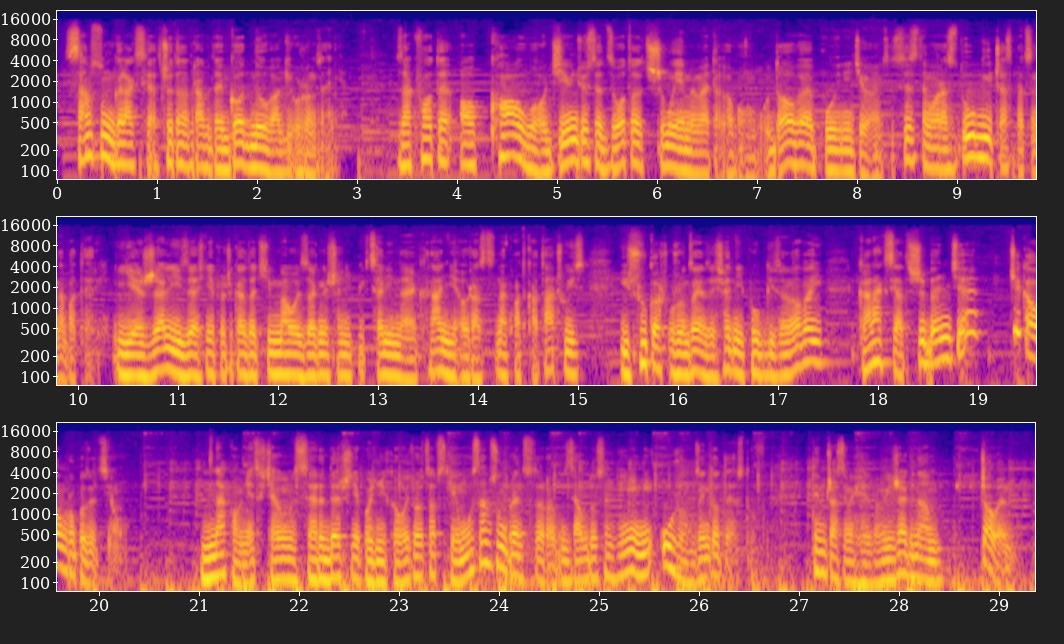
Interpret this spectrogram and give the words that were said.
Samsung Galaxy A3 to naprawdę godne uwagi urządzenie. Za kwotę około 900 zł otrzymujemy metalową budowę, płynnie działający system oraz długi czas pracy na baterii. Jeżeli zaś nie przeszkadza Ci małe zagęszczenie pikseli na ekranie oraz nakładka TouchWiz i szukasz urządzenia ze średniej półki cenowej, Galaxy A3 będzie ciekawą propozycją. Na koniec chciałbym serdecznie podziękować wrocławskiemu Samsung Brand Store'owi za udostępnienie mi urządzeń do testów. Tymczasem ja się z Wami żegnam. Czołem!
